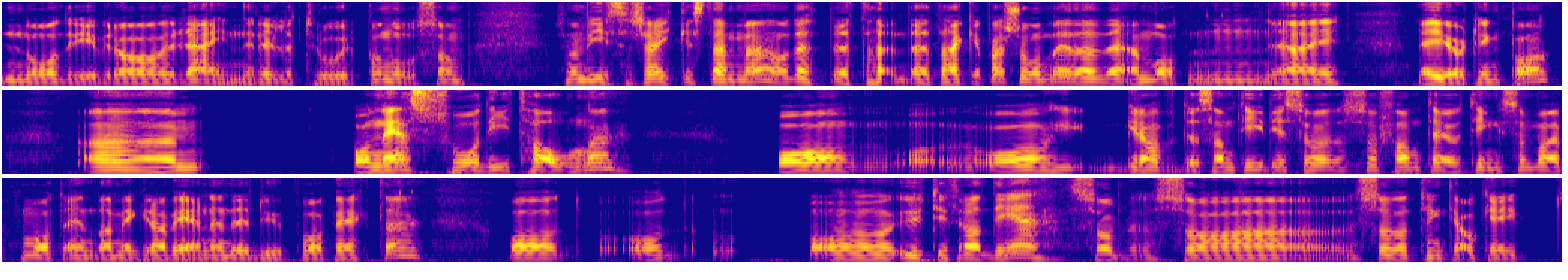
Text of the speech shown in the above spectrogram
nå driver og regner eller tror på noe som, som viser seg ikke stemme. Og dette, dette, dette er ikke personlig, det, det, er måten jeg, jeg gjør ting på. Um, og når jeg så de tallene, og, og, og, gravde samtidig, så, så, fant jeg jo ting som var på en måte enda mer graverende enn det du påpekte. Og, og, og ut ifra det så, så, så, tenkte jeg OK,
